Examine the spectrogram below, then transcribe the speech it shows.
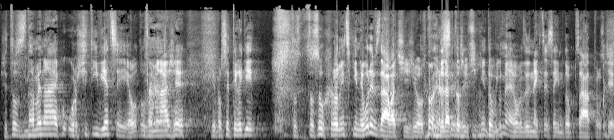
že to znamená jako určitý věci, jo? to znamená, že, že prostě ty lidi, to, to jsou chronický neodevzdávači, že jo, ty redaktoři, všichni to víme, jo? nechce se jim to psát, prostě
